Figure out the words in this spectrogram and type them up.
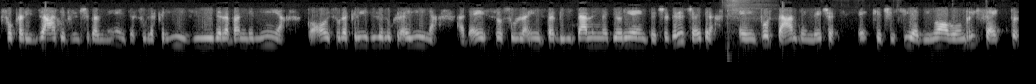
focalizzati principalmente sulla crisi della pandemia, poi sulla crisi dell'Ucraina, adesso sulla instabilità nel Medio Oriente, eccetera, eccetera, è importante invece eh, che ci sia di nuovo un reset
